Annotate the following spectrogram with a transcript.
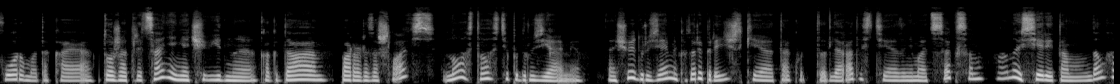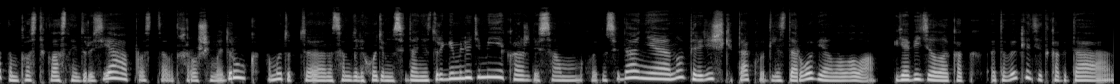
форма такая, тоже отрицание неочевидное, когда пара разошлась, но осталась типа друзьями а еще и друзьями, которые периодически так вот для радости занимаются сексом. А, ну, из серии там, да ладно, просто классные друзья, просто вот хороший мой друг. А мы тут э, на самом деле ходим на свидание с другими людьми, каждый сам ходит на свидание, ну, периодически так вот для здоровья, ла-ла-ла. Я видела, как это выглядит, когда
